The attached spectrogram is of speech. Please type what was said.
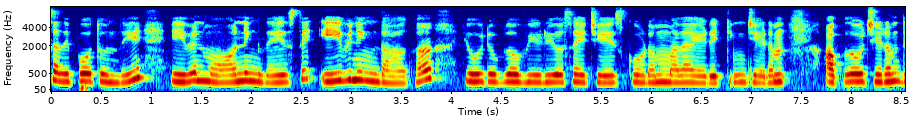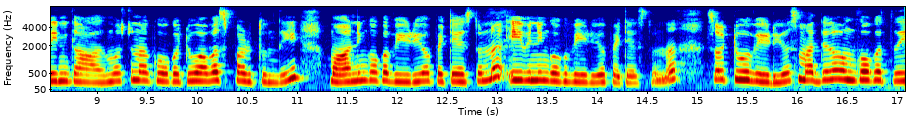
సరిపోతుంది. ఈవెన్ మార్నింగ్ లేస్తే ఈవినింగ్ దాకా యూట్యూబ్లో వీడియోస్ అవి చేసుకోవడం మళ్ళీ ఎడిటింగ్ చేయడం అప్లోడ్ చేయడం దీనికి ఆల్మోస్ట్ నాకు ఒక టూ అవర్స్ పడుతుంది. మార్నింగ్ ఒక వీడియో పెట్టేస్తున్నా ఈవినింగ్ ఒక వీడియో పెట్టేస్తున్నా. సో టూ వీడియోస్ మధ్యలో ఇంకొక త్రీ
